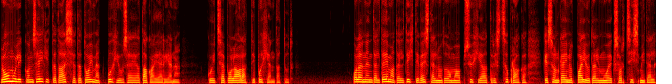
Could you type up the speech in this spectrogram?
Loomulik on selgitada asjade toimet põhjuse ja tagajärjena, kuid see pole alati põhjendatud olen nendel teemadel tihti vestelnud oma psühhiaatrist sõbraga, kes on käinud paljudel mu eksortsismidel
